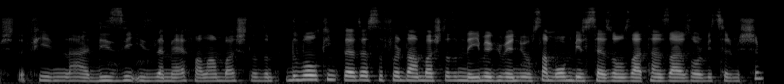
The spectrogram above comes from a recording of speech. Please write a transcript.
İşte filmler, dizi izlemeye falan başladım. The Walking Dead'e sıfırdan başladım. Neyime güveniyorsam 11 sezon zaten zar zor bitirmişim.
